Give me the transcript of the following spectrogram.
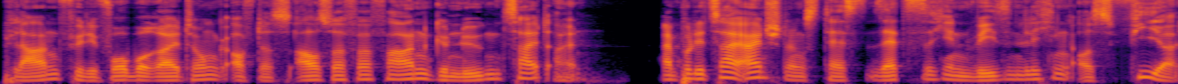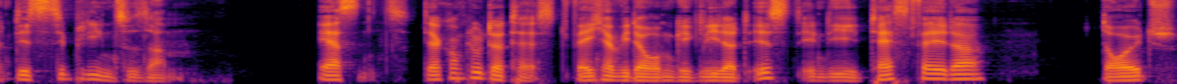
plan für die Vorbereitung auf das Auswahlverfahren genügend Zeit ein. Ein Polizeieinstellungstest setzt sich im Wesentlichen aus vier Disziplinen zusammen. Erstens der Computertest, welcher wiederum gegliedert ist in die Testfelder Deutsch,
